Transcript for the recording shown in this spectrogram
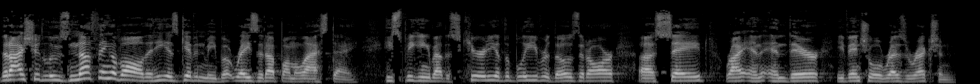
that I should lose nothing of all that he has given me, but raise it up on the last day. He's speaking about the security of the believer, those that are uh, saved, right, and, and their eventual resurrection.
